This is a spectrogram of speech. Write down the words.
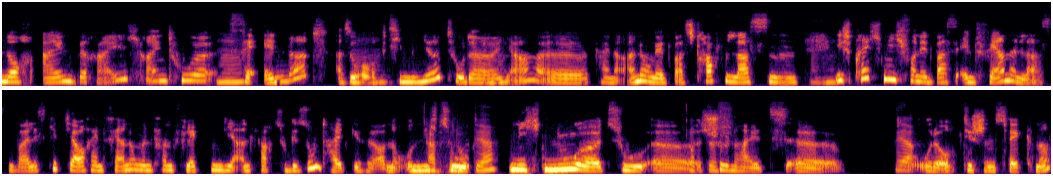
noch ein Bereich reintue, mhm. verändert, also mhm. optimiert oder mhm. ja, äh, keine Ahnung, etwas straffen lassen. Mhm. Ich spreche nicht von etwas entfernen lassen, weil es gibt ja auch Entfernungen von Flecken, die einfach zu Gesundheit gehören und nicht Absolut, zu, ja. nicht nur zu äh, Schönheits- äh, ja. oder optischen Zweck. Ne?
